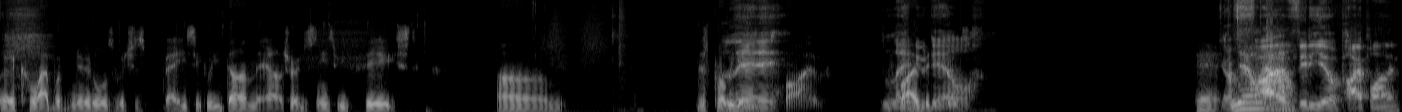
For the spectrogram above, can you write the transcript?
I'm gonna collab with Noodles, which is basically done. The outro just needs to be fixed. Um, there's probably five. Le Five Yeah, Got a no, five no. video pipeline.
